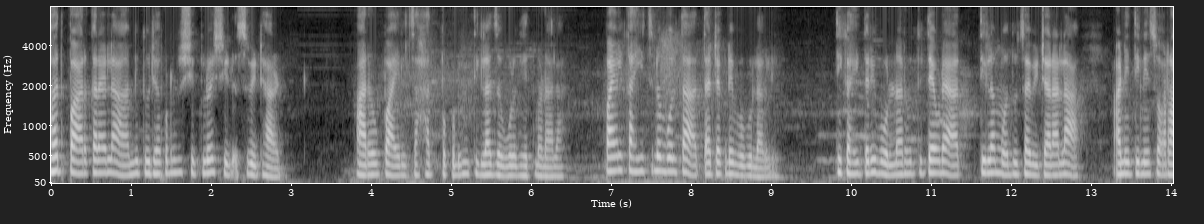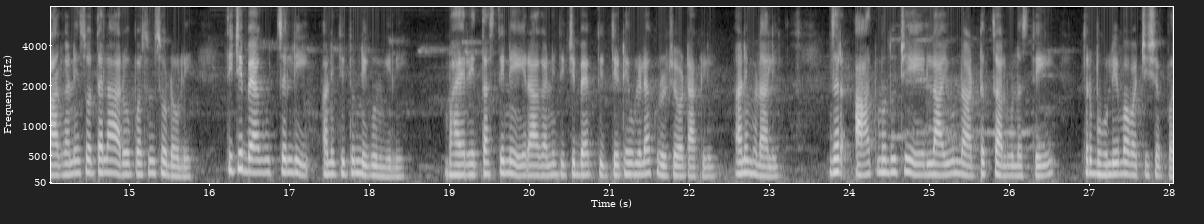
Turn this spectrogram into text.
हद पार करायला मी तुझ्याकडून शिकलो आहे शी स्वीटहार्ट. आरव पायलचा हात पकडून तिला जवळ घेत म्हणाला. पायल काहीच न बोलता त्याच्याकडे बघू लागली. ती काहीतरी बोलणार होती तेवढ्यात तिला मधूचा विचार आला आणि तिने स्व रागाने स्वतःला आरवपासून सोडवले. तिची बॅग उचलली आणि तिथून निघून गेली. बाहेर येताच तिने रागाने तिची बॅग तिथे ठेवलेल्या खुर्चीवर टाकली आणि म्हणाली जर आतमधूचे लाईव नाटक चालू नसते तर भोलेबाबाची शपथ.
